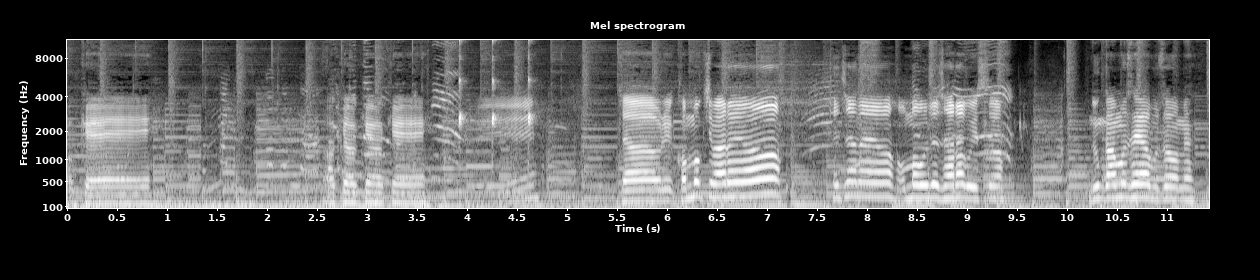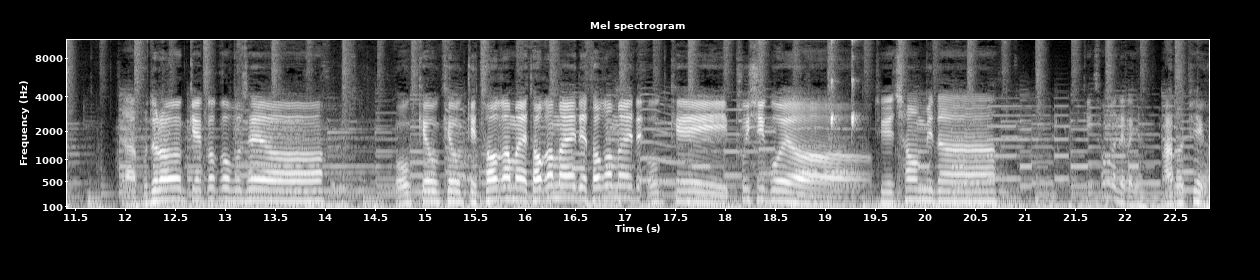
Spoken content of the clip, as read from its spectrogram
오케이. 오케이, 오케이, 오케이. 우리. 자, 우리 겁먹지 말아요. 괜찮아요. 엄마 운전 잘하고 있어. 눈 감으세요, 무서우면. 자, 부드럽게 꺾어보세요. 오케이, 오케이, 오케이. 더 감아야, 더 감아야 돼, 더 감아야 돼. 오케이. 푸시고요. 뒤에 차 옵니다. 오케이, 내, 그냥. 알아서 피해가.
